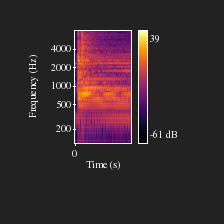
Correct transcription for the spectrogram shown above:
Bye.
